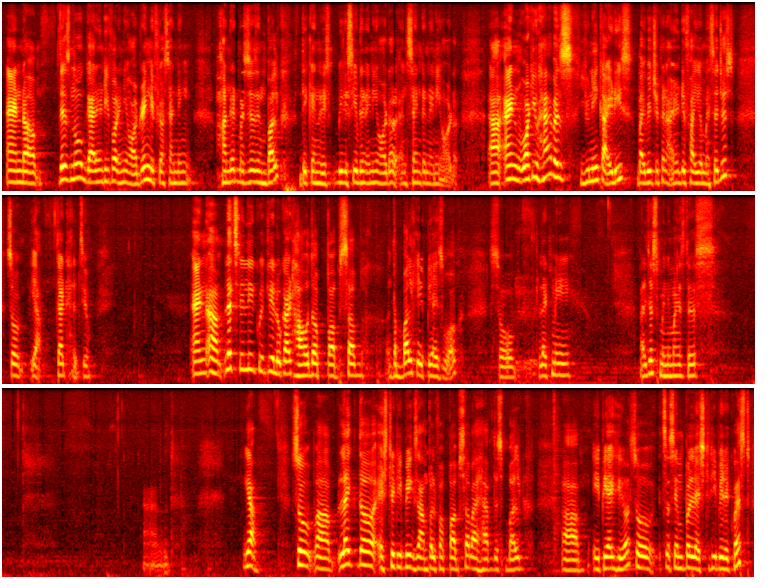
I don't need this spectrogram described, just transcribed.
And uh, there's no guarantee for any ordering. If you're sending 100 messages in bulk, they can re be received in any order and sent in any order. Uh, and what you have is unique IDs by which you can identify your messages. So yeah, that helps you. And um, let's really quickly look at how the PubSub, the bulk APIs work. So let me, I'll just minimize this. And yeah, so uh, like the HTTP example for PubSub, I have this bulk uh, API here. So it's a simple HTTP request.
